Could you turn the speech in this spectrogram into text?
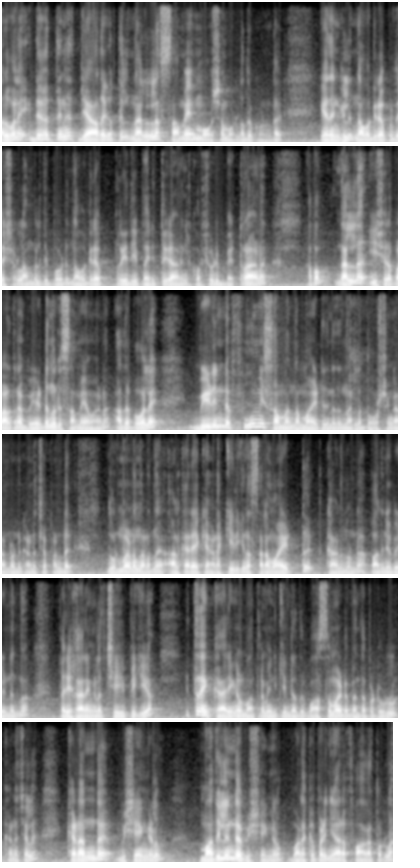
അതുപോലെ ഇദ്ദേഹത്തിന് ജാതകത്തിൽ നല്ല സമയം മോശമുള്ളത് കൊണ്ട് ഏതെങ്കിലും നവഗ്രഹ പ്രദേശമുള്ള അമ്പലത്തിൽ പോയിട്ട് നവഗ്രഹ പ്രീതി പരുത്തുകയാണെങ്കിൽ കുറച്ചുകൂടി ബെറ്ററാണ് അപ്പം നല്ല ഈശ്വര പ്രാർത്ഥന വേണ്ടുന്നൊരു സമയമാണ്. അതുപോലെ വീടിന്റെ ഭൂമി സംബന്ധമായിട്ട് ഇതിനകത്ത് നല്ല ദോഷം കണ്ടുകൊണ്ട് കാണിച്ച പണ്ട് ദുർമരണം നടന്ന് ആൾക്കാരെയൊക്കെ അടക്കിയിരിക്കുന്ന സ്ഥലമായിട്ട് കാണുന്നുണ്ട്. അപ്പോൾ അതിന് വേണ്ടുന്ന പരിഹാരങ്ങൾ ചെയ്യിപ്പിക്കുക. ഇത്രയും കാര്യങ്ങൾ മാത്രമേ എനിക്ക് ഇതിന്റെ അത് വാസ്തുവുമായിട്ട് ബന്ധപ്പെട്ടുള്ളൂ. കാരണം വെച്ചാൽ കിണറിന്റെ വിഷയങ്ങളും മതിലിന്റെ വിഷയങ്ങളും വടക്ക് പടിഞ്ഞാറ് ഭാഗത്തുള്ള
